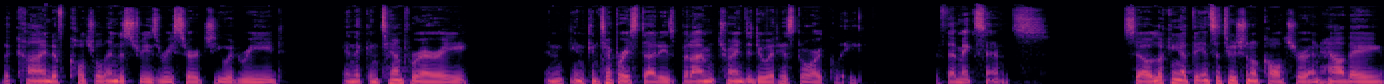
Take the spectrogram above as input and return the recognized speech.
the kind of cultural industries research you would read in the contemporary in, in contemporary studies, but I'm trying to do it historically, if that makes sense. So, looking at the institutional culture and how they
